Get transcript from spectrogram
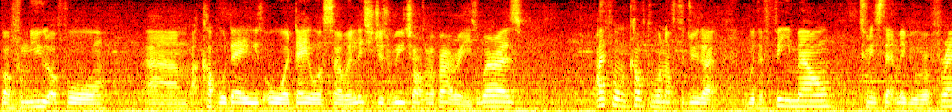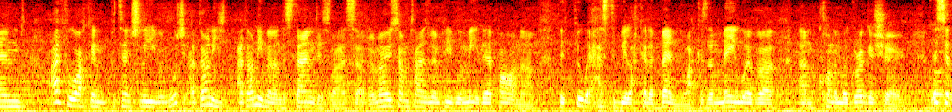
but from you lot for um, a couple of days or a day or so, and literally just recharge my batteries. Whereas I feel comfortable enough to do that with a female, to an extent maybe with a friend. I feel I can potentially even, which I don't, I don't even understand this like such. I know sometimes when people meet their partner, they feel it has to be like an event, like as a Mayweather, um, Conor McGregor show. Listen,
